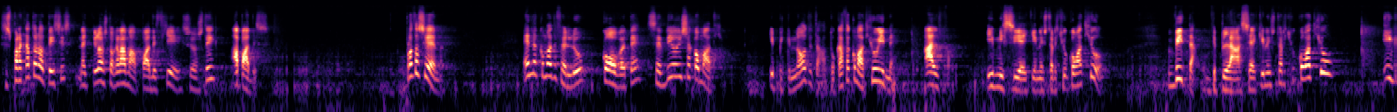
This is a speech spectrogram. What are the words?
Στι παρακάτω ερωτήσεις, να κυκλώσει το γράμμα που αντιστοιχεί στη σωστή απάντηση. Πρόταση 1. Ένα κομμάτι φελού κόβεται σε δύο ίσα κομμάτια. Η πυκνότητα του κάθε κομματιού είναι α η μισή εκκίνηση του αρχικού κομματιού, β διπλάσια εκκίνηση του αρχικού κομματιού ή γ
